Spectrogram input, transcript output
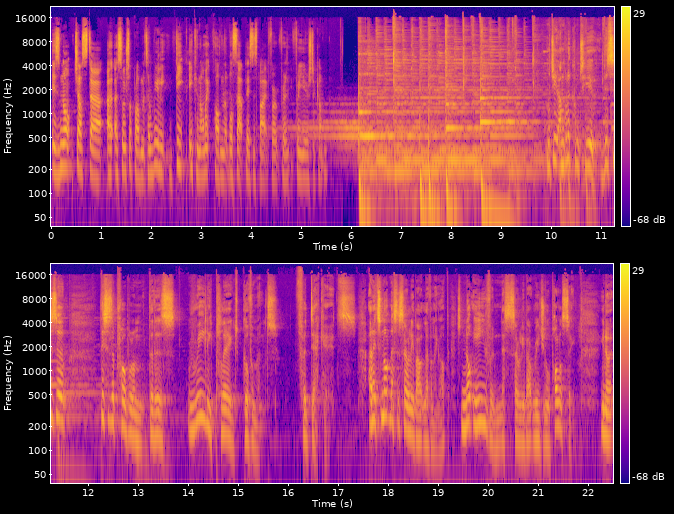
is not just a, a, social problem, it's a really deep economic problem that will set places back for, for, for years to come. Majid, I'm going to come to you. This is a, this is a problem that has really plagued government for decades. And it's not necessarily about levelling up. It's not even necessarily about regional policy. You know,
